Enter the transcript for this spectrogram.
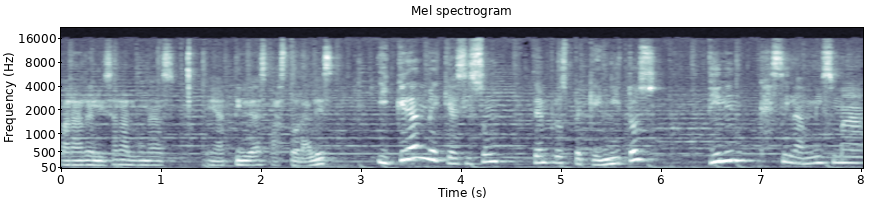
para realizar algunas eh, actividades pastorales. Y créanme que así son templos pequeñitos, tienen casi la misma,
